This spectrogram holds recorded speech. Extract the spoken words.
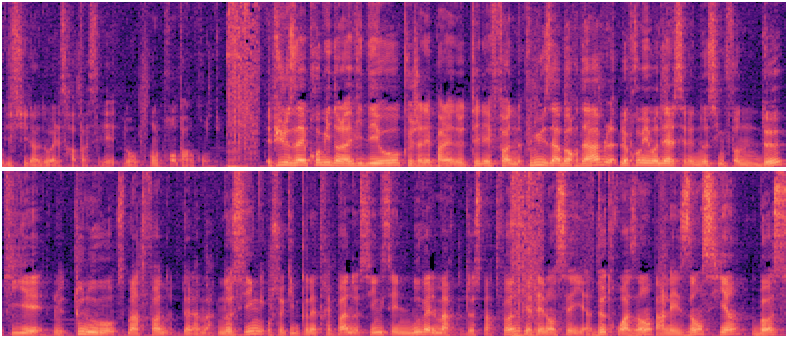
d'ici là, Noël sera passé, donc on le prend pas en compte. Et puis je vous avais promis dans la vidéo que j'allais parler de téléphones plus abordables. Le premier modèle, c'est le Nothing Phone 2, qui est le tout nouveau smartphone de la marque Nothing. Pour ceux qui ne connaîtraient pas, Nothing, c'est une nouvelle marque de smartphone qui a été lancée il y a 2-3 ans par les anciens boss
